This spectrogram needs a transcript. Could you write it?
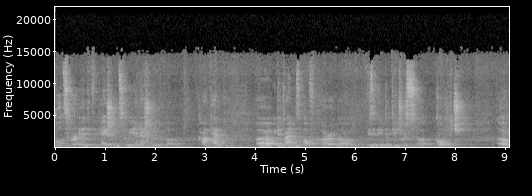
puts her identification with Slovenian national uh, camp in the times of her um, visiting the teachers' uh, college. Um,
